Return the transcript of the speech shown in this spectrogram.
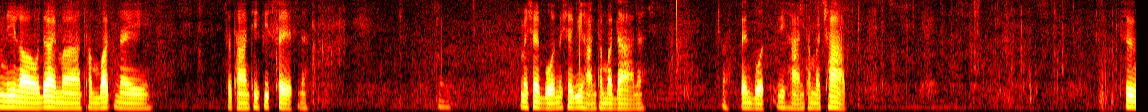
ำนี้เราได้มาทำวัดในสถานที่พิเศษนะ ไม่ใช่โบสถ์ไม่ใช่วิหารธรรมดานะ เป็นโบสถ์วิหารธรรมชาติ ซึ่ง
